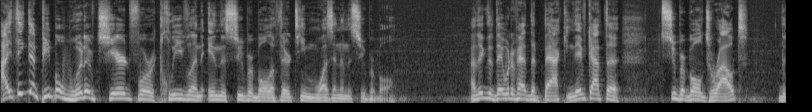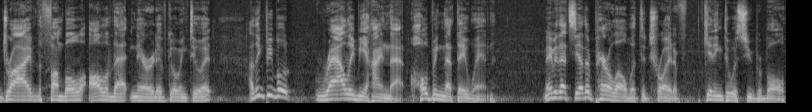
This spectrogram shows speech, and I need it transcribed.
I think that people would have cheered for Cleveland in the Super Bowl if their team wasn't in the Super Bowl. I think that they would have had the backing. They've got the Super Bowl drought, the drive, the fumble, all of that narrative going to it. I think people rally behind that, hoping that they win. Maybe that's the other parallel with Detroit of getting to a Super Bowl,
